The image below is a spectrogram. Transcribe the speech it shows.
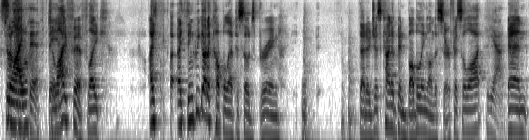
July 5th, babe. July fifth. Like, I th- I think we got a couple episodes brewing that are just kind of been bubbling on the surface a lot. Yeah. And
